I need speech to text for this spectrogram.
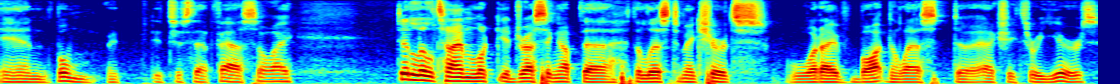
and boom, it, it's just that fast. So I did a little time look at dressing up the, the list to make sure it's what I've bought in the last uh, actually three years.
